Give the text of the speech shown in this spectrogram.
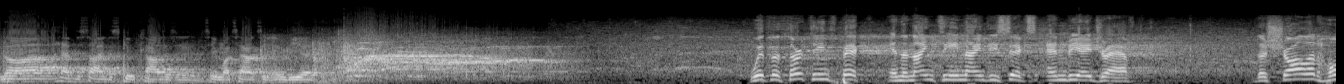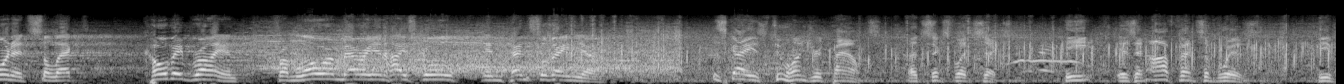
No, I have decided to skip college and take my talent to the NBA. With the 13th pick in the 1996 NBA draft, the Charlotte Hornets select Kobe Bryant from Lower Merion High School in Pennsylvania. This guy is 200 pounds at six foot six. He is an offensive whiz. He's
